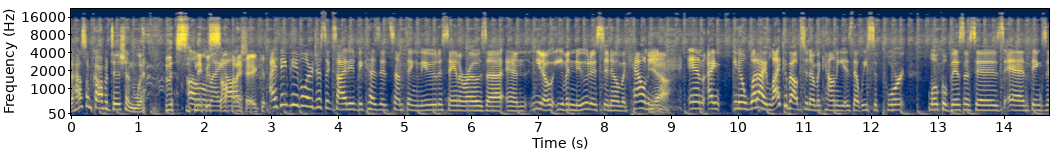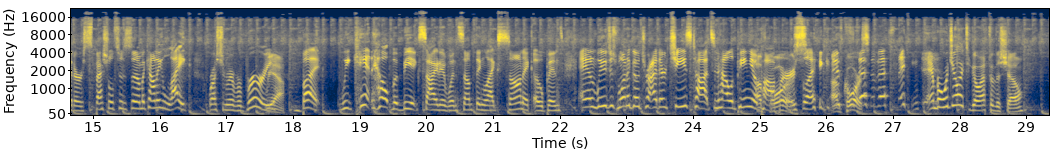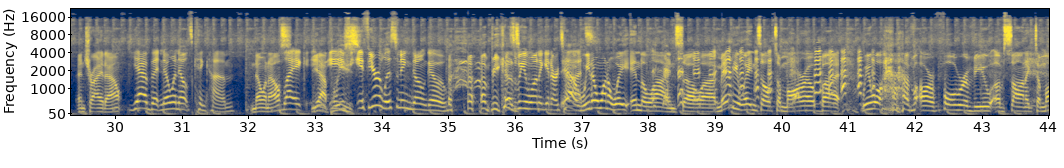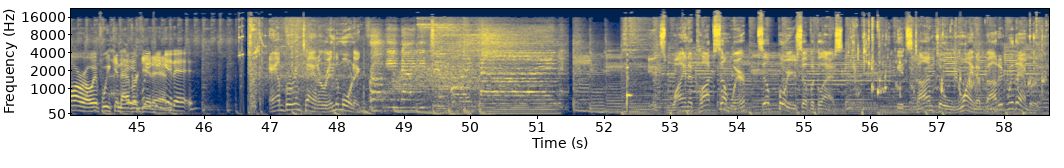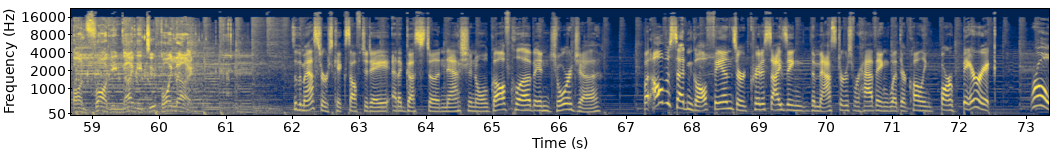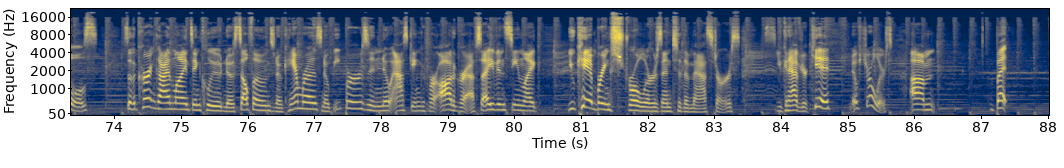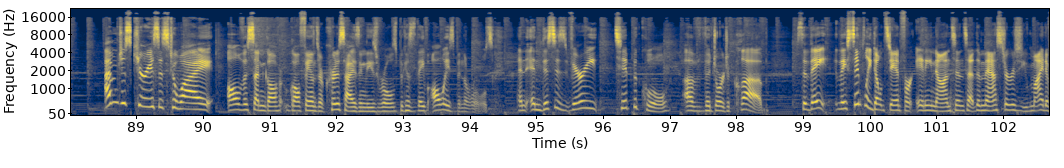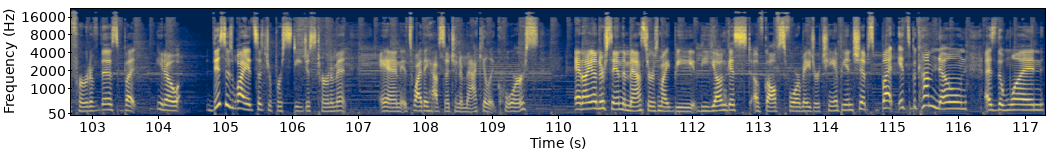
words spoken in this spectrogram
have some competition with this Oh new my gosh. Sonic. I think people are just excited because it's something new to Santa Rosa and, you know, even new to Sonoma County. Yeah. And I, you know, what I like about Sonoma County is that we support local businesses and things that are special to Sonoma County, like Russian River Brewery. Yeah. But we can't help but be excited when something like Sonic opens and we just want to go try their cheese tots and jalapeno Of poppers. course. Like, Of course. the best thing. Amber, would you like to go after the show and try it out? Yeah, but no one else can come. No one else? Like, yeah, if- please. If, you're listening, don't go because because we want to get our tots. Yeah, we don't want to wait in the line, so uh, maybe wait until tomorrow. But we will have our full review of Sonic tomorrow if we can ever if get we can in. get it. Amber and Tanner in the morning. Froggy 92.9. It's wine o'clock somewhere, so pour yourself a glass. It's time to whine about it with Amber on Froggy 92.9. So the Masters kicks off today at Augusta National Golf Club in Georgia. But all of a sudden, golf fans are criticizing the Masters for having what they're calling barbaric rules. So the current guidelines include no cell phones, no cameras, no beepers, and no asking for autographs. I even seen like you can't bring strollers into the Masters. You can have your kid, no strollers. Um, but I'm just curious as to why all of a sudden golf, golf fans are criticizing these rules because they've always been the rules. And and this is very typical of the Georgia club. So they they simply don't stand for any nonsense at the Masters. You might have heard of this, but you know, this is why it's such a prestigious tournament and it's why they have such an immaculate course. And I understand the Masters might be the youngest of golf's four major championships, but it's become known as the one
